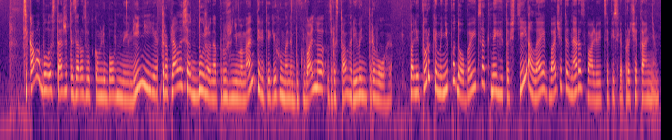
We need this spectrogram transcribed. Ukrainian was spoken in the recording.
Цікаво було стежити за розвитком любовної лінії. Траплялися дуже напружені моменти, від яких у мене буквально зростав рівень тривоги. Палітурки мені подобаються, книги товсті, але, як бачите, не розвалюються після прочитання.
